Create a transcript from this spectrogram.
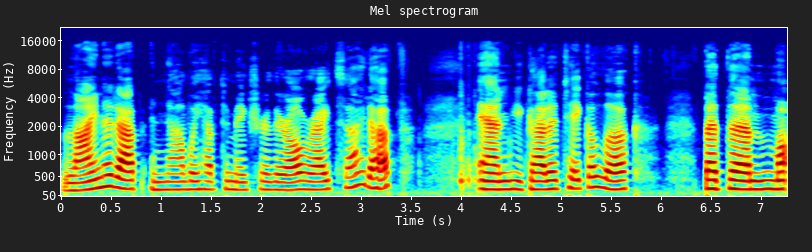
line it up, and now we have to make sure they're all right side up. And you got to take a look. But the,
